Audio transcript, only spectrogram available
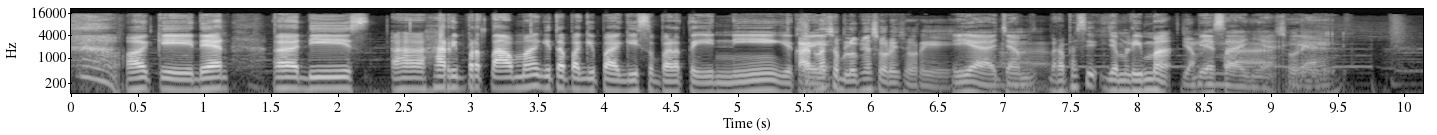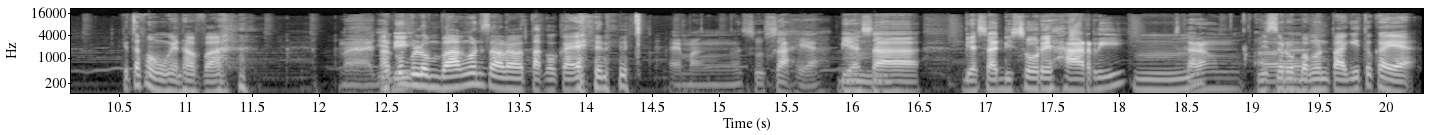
Oke, dan eh, di eh, hari pertama kita pagi-pagi seperti ini gitu Karena ya. sebelumnya sore-sore. Iya, jam Nah, berapa sih? Jam 5 jam biasanya 5 sore. ya. Kita ngomongin apa? Nah, Aku jadi belum bangun soalnya otakku kayak ini. emang susah ya. Biasa biasa di sore hari, Hmm, sekarang disuruh eh, bangun pagi tuh kayak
